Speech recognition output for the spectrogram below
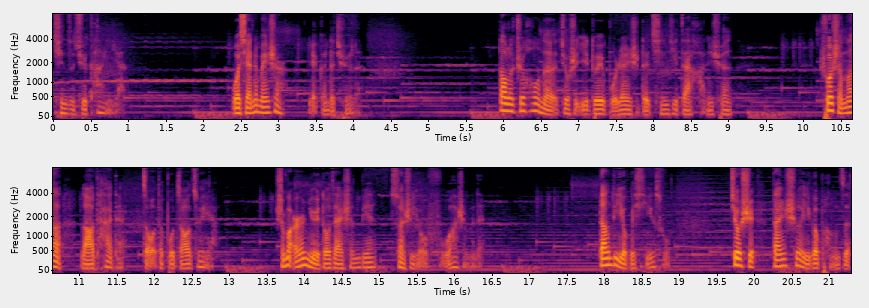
亲自去看一眼。我闲着没事儿，也跟着去了。到了之后呢，就是一堆不认识的亲戚在寒暄，说什么老太太走的不遭罪呀。什么儿女都在身边，算是有福啊什么的。当地有个习俗，就是单设一个棚子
